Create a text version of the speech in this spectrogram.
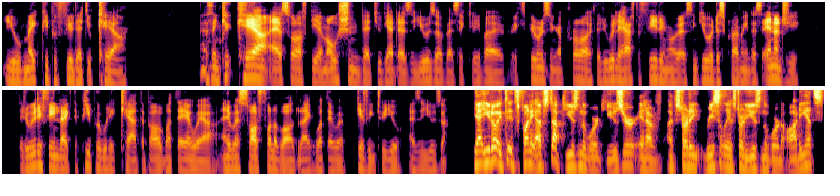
you make people feel that you care. I think care as sort of the emotion that you get as a user, basically, by experiencing a product that you really have the feeling, or I think you were describing it as energy, that you really feel like the people really cared about what they were and they were thoughtful about like what they were giving to you as a user. Yeah, you know, it's, it's funny. I've stopped using the word user and I've, I've started recently, I've started using the word audience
